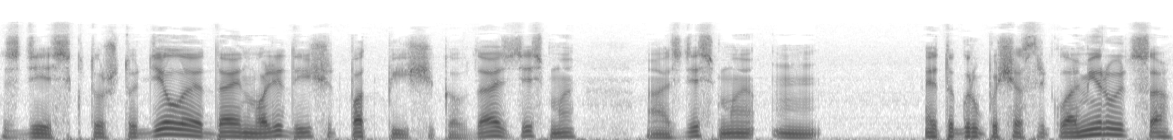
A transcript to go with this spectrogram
здесь кто что делает, да, инвалиды ищут подписчиков, да, здесь мы, а, здесь мы, эта группа сейчас рекламируется,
